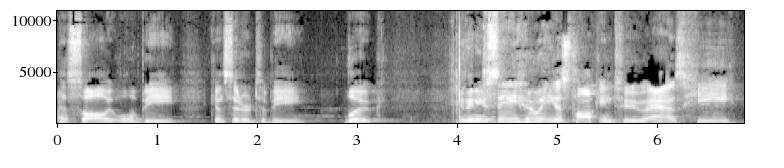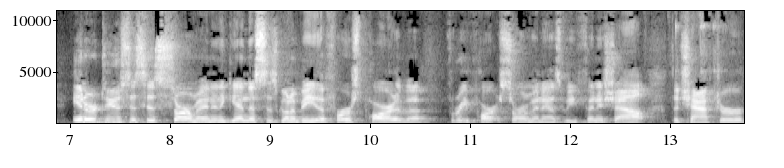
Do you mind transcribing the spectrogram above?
as Saul, will be considered to be Luke. And then you see who he is talking to as he introduces his sermon. And again, this is going to be the first part of a three part sermon as we finish out the chapter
